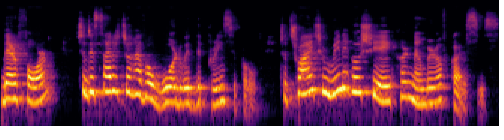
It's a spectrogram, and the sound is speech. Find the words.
Therefore, she decided to have a word with the principal to try to renegotiate her number of classes.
